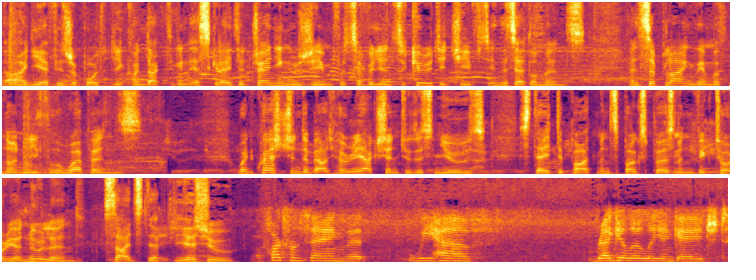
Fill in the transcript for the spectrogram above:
The IDF is reportedly conducting an escalated training regime for civilian security chiefs in the settlements and supplying them with non-lethal weapons. When questioned about her reaction to this news, State Department spokesperson Victoria Nuland sidestepped the issue. Apart from saying that we have regularly engaged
